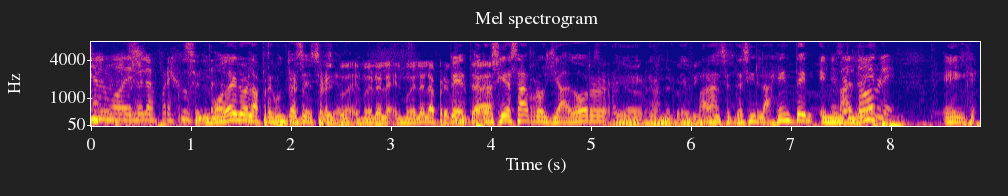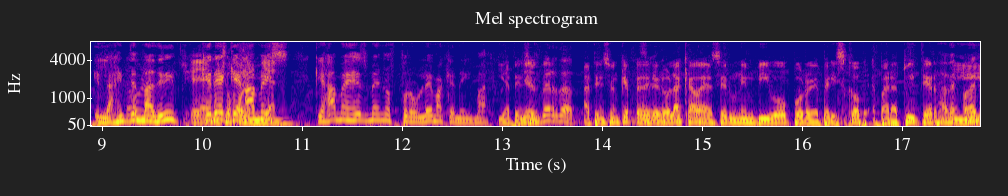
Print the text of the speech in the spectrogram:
El modelo de la pregunta. El modelo de la pregunta es ese. Pero el, el modelo, de la- el modelo de la Pero, pregunta... pero sí es arrollador, arrollador, eh, James el- el, balance. Es decir, la gente en Es el Madrid. doble. Eh, la gente en Madrid Que cree que James, que James es menos problema que Neymar. Y atención, Atención que Pedrerol acaba de hacer un en vivo por eh, Periscope para Twitter. A ver, y, a ver,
